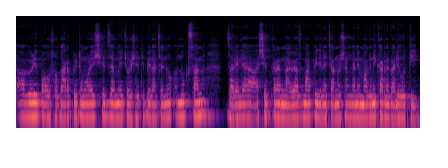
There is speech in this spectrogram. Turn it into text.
अवेळी पाऊस व गारपीटीमुळे शेतजमिनीचे व शेती पिकाचे नु नुकसान झालेल्या शेतकऱ्यांना व्याजमाफी देण्याच्या अनुषंगाने मागणी करण्यात आली होती.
